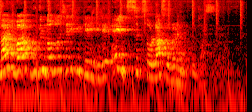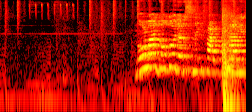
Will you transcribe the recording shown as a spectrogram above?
Merhaba, bugün Doblo Trekking ile ilgili en sık sorulan soruları yanıtlayacağız. Normal Doblo ile arasındaki farklılıklar nedir?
